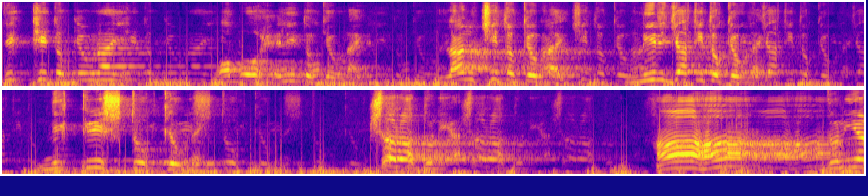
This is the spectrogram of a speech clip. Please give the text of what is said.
দীক্ষিত কেউ নাই। অবহেলিত কেউ নাই। লাঞ্ছিত কেউ নাই। নির্যাতিত কেউ নাই। নিকৃষ্ট কেউ নাই। সারা দুনিয়া। হ্যাঁ হ্যাঁ। দুনিয়া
